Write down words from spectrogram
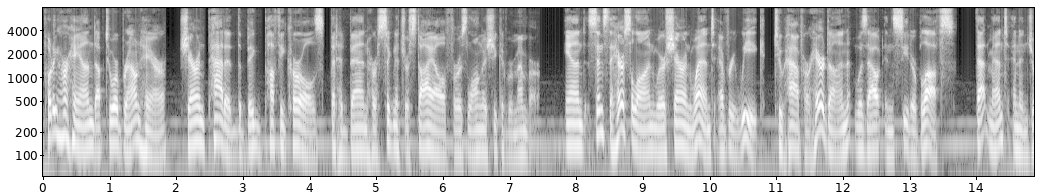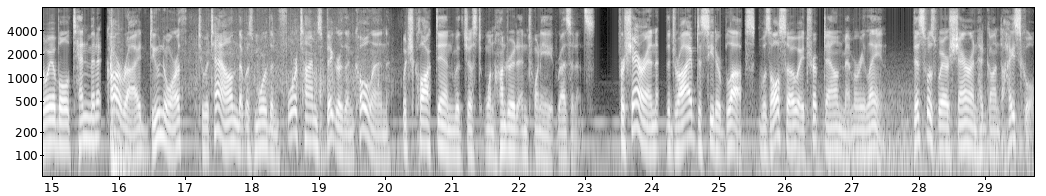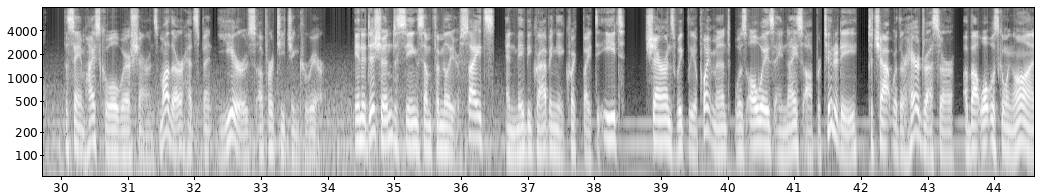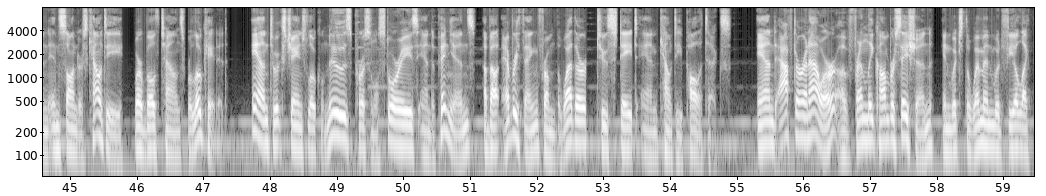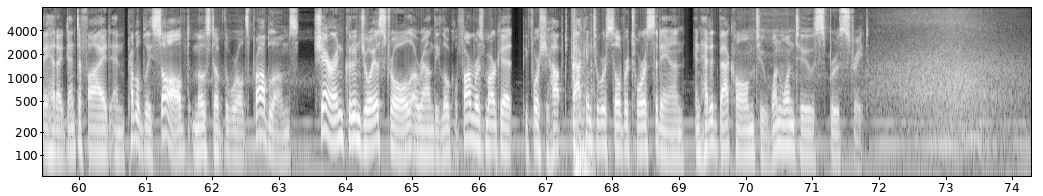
Putting her hand up to her brown hair, Sharon patted the big puffy curls that had been her signature style for as long as she could remember. And since the hair salon where Sharon went every week to have her hair done was out in Cedar Bluffs, that meant an enjoyable 10 minute car ride due north to a town that was more than four times bigger than Colon, which clocked in with just 128 residents. For Sharon, the drive to Cedar Bluffs was also a trip down memory lane. This was where Sharon had gone to high school, the same high school where Sharon's mother had spent years of her teaching career. In addition to seeing some familiar sights and maybe grabbing a quick bite to eat, Sharon's weekly appointment was always a nice opportunity to chat with her hairdresser about what was going on in Saunders County, where both towns were located, and to exchange local news, personal stories, and opinions about everything from the weather to state and county politics. And after an hour of friendly conversation, in which the women would feel like they had identified and probably solved most of the world's problems, Sharon could enjoy a stroll around the local farmer's market before she hopped back into her silver Taurus sedan and headed back home to 112 Spruce Street.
